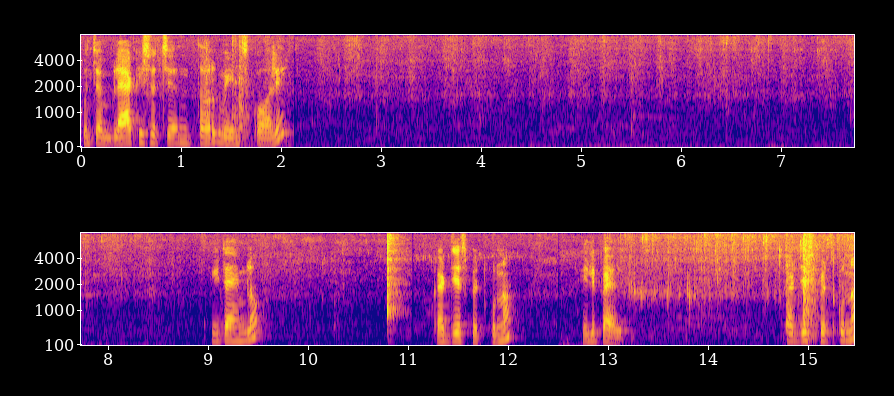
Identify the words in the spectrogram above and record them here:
కొంచెం బ్లాకిష్ వచ్చేంత వరకు వేయించుకోవాలి. ఈ టైంలో కట్ చేసి పెట్టుకున్న ఎల్లిపాయలు కట్ చేసి పెట్టుకున్న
